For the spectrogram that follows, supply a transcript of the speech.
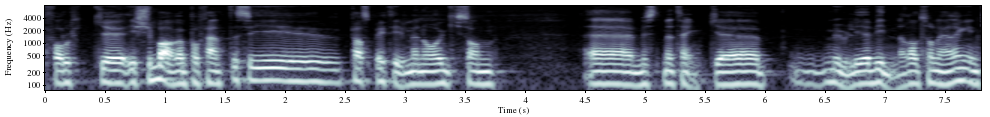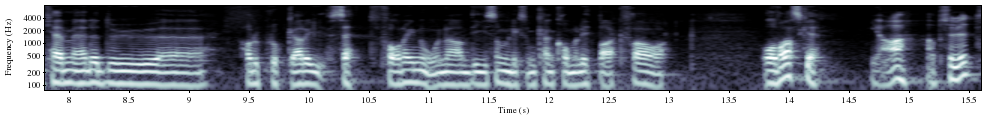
folk eh, ikke bare på fantasy-perspektiv, men òg sånn eh, Hvis vi tenker mulige vinnere av turneringen, hvem er det du eh, Har du plukka sett for deg noen av de som liksom kan komme litt bakfra og overraske? Ja, absolutt.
